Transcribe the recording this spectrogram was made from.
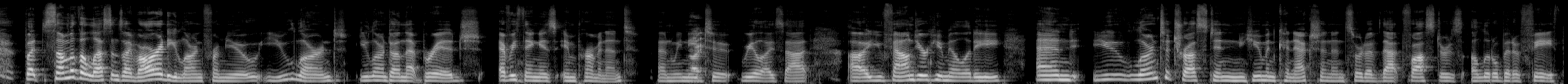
but some of the lessons I've already learned from you, you learned you learned on that bridge. Everything is impermanent and we need right. to realize that. Uh, you found your humility and you learn to trust in human connection, and sort of that fosters a little bit of faith.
